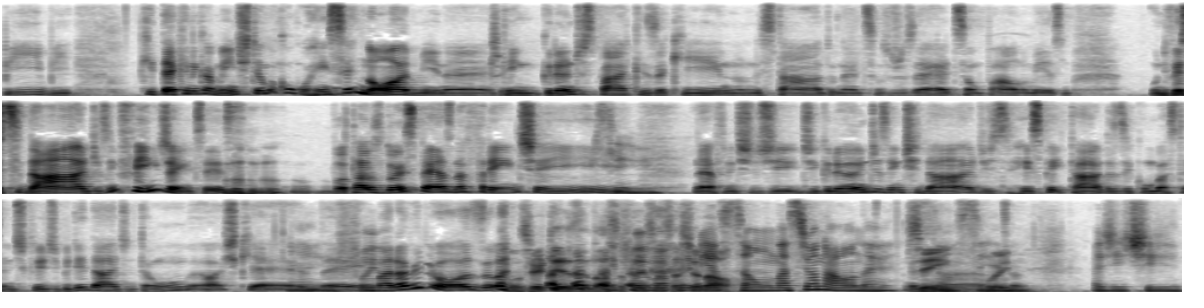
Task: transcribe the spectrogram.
PIB, que tecnicamente tem uma concorrência enorme, né? Sim. Tem grandes parques aqui no, no estado, né? De São José, de São Paulo mesmo universidades, enfim, gente, vocês uhum. botaram os dois pés na frente aí. Sim né, à frente de, de grandes entidades respeitadas e com bastante credibilidade. Então, eu acho que é, é foi... maravilhoso. Com certeza, nossa, e foi, foi uma premiação nacional, né? Sim, assim, foi. A gente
